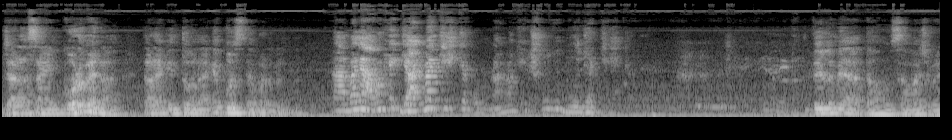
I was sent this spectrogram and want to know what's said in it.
যারা সাইন করবে না তারা কিন্তু ওনাকে বুঝতে পারবে না। মানে আমাকে জানবার চেষ্টা করুন আমাকে শুধু বোঝার চেষ্টা করুন। দিল মে আতা হুম সমঝ মে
